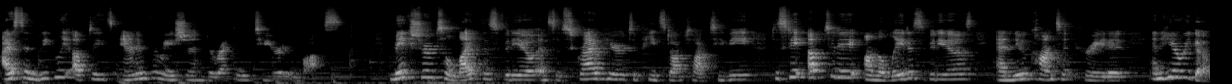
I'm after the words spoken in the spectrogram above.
I send weekly updates and information directly to your inbox. Make sure to like this video and subscribe here to Peds Doc Talk TV to stay up to date on the latest videos and new content created. And here we go.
